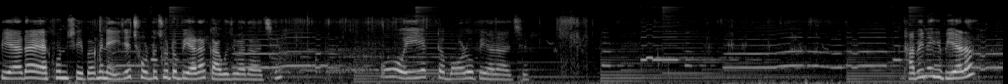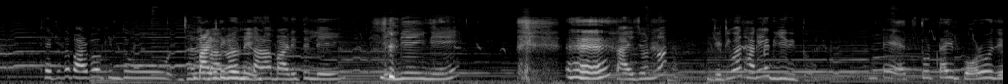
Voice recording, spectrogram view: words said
পেয়ারা এখন সেভাবে নেই যে ছোট ছোট পেয়ারা কাগজ বাঁধা আছে। ও এই একটা বড় পেয়ারা আছে। খাবি নাকি পেয়ারা? খেতে তো পারব কিন্তু। তারা বাড়িতে নেই নেই নেই। হ্যাঁ। তাই জন্য জেঠিমা থাকলে দিয়ে দিত। এতটাই বড় যে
